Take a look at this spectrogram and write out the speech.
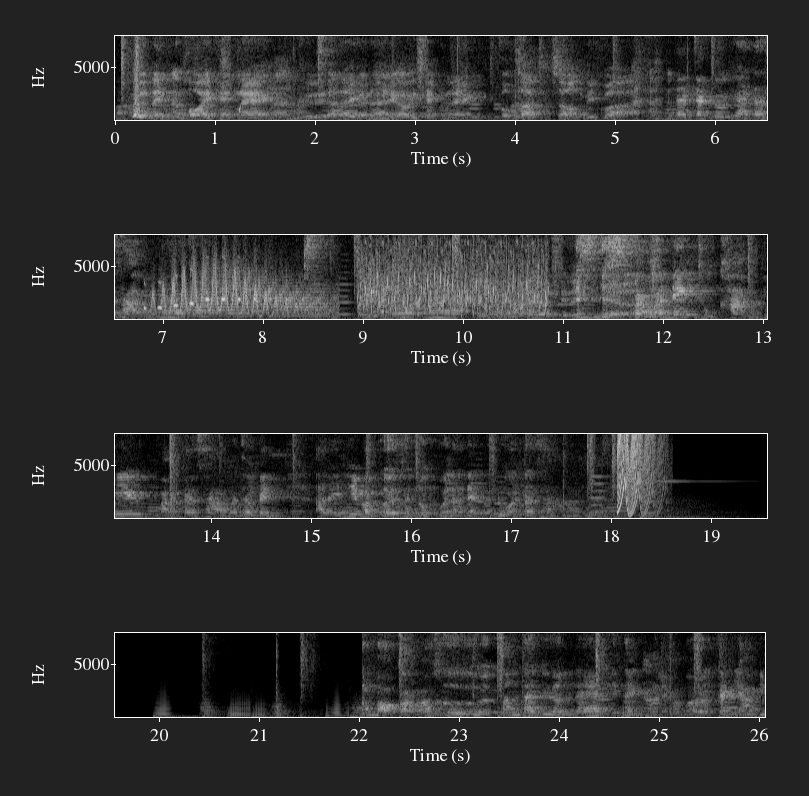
มากคือเน้นก็ขอให้แข็งแรงอะอ่า คืออะไรก็ได้เอาให้แข็งแรงครบ 32 ดีกว่า แต่จากดูที่อันดาสาวนี่น่าจะมีโนดมากคือแบบว่ากระโดดกระเด้งเยอะ แบบว่าเด้งทุกครั้งที่มาอัลตราซาวด์ก็จะเป็นอะไรที่แบบเออสนุกเวลาได้มาดูอัลตราซาวด์ ดือนแรกที่แต่งงานเลยค่ะเมื่อกันยาปี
